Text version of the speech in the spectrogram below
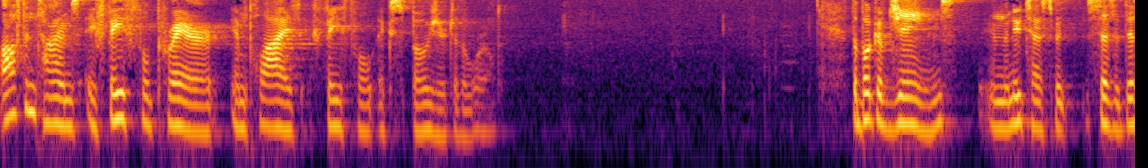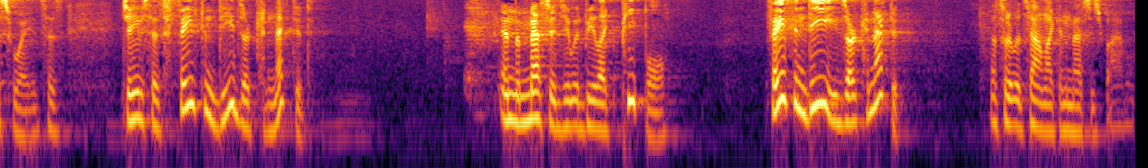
Oftentimes, a faithful prayer implies faithful exposure to the world. The book of James in the New Testament says it this way it says, James says, faith and deeds are connected. In the message, it would be like people. Faith and deeds are connected. That's what it would sound like in the message Bible.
